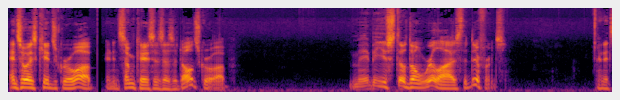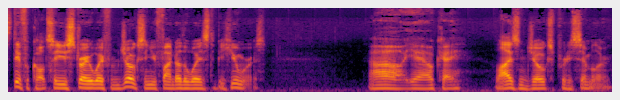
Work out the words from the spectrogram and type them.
And so as kids grow up, and in some cases as adults grow up, maybe you still don't realize the difference. And it's difficult, so you stray away from jokes and you find other ways to be humorous. Oh, yeah, okay. Lies and jokes pretty similar.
